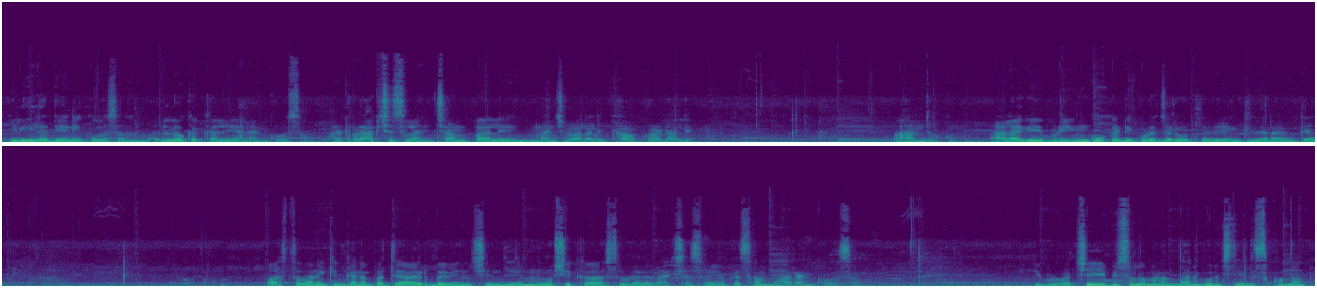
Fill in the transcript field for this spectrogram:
ఈ లీల దేనికోసం లోక కళ్యాణం కోసం. అటు రాక్షసులను చంపాలి మంచి వాళ్ళని కాపాడాలి. అందుకు. అలాగే ఇప్పుడు ఇంకొకటి కూడా జరుగుతుంది ఏంటిది అని అంటే వాస్తవానికి గణపతి ఆవిర్భవించింది మూషికాసుడు అనే రాక్షసం యొక్క సంహారం కోసం. ఇప్పుడు వచ్చే ఎపిసోడ్లో మనం దాని గురించి తెలుసుకుందాం.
